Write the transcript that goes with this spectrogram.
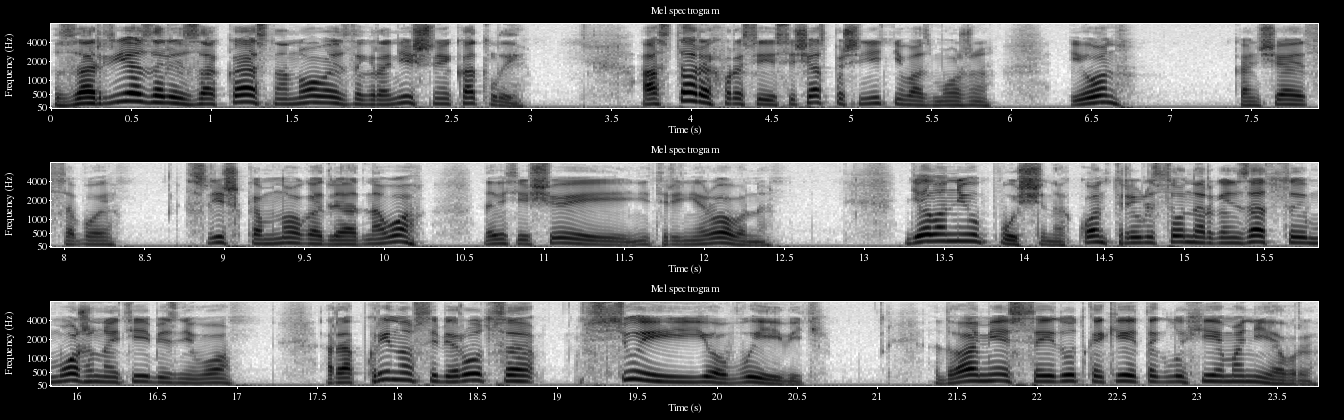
зарезали заказ на новые заграничные котлы. А старых в России сейчас починить невозможно. И он кончает с собой. Слишком много для одного, да ведь еще и не тренированы. Дело не упущено. Контрреволюционную организацию можно найти и без него. Рабкринов соберутся всю ее выявить. Два месяца идут какие-то глухие маневры.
